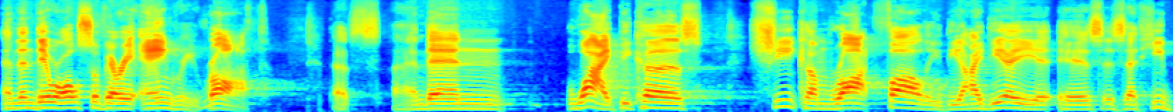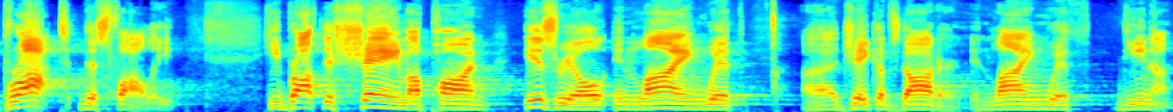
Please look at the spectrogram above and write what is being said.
And then they were also very angry, wroth. That's, and then why? Because Shechem wrought folly. The idea is, is that he brought this folly. He brought this shame upon Israel in lying with uh, Jacob's daughter in lying with Dinah,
